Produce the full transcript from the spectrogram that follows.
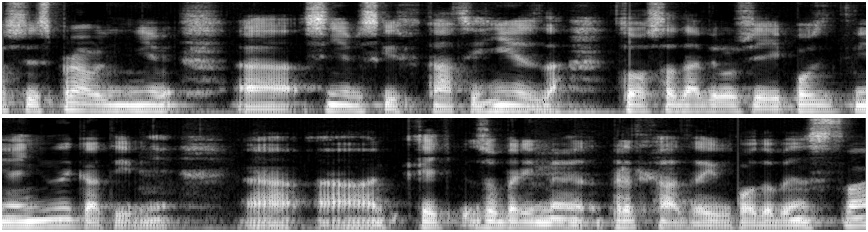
si spravili ne, uh, si nebeskí vtáci hniezda. To sa dá vyložiť aj pozitívne, ani negatívne. Uh, keď zoberieme predchádzajú podobenstva,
